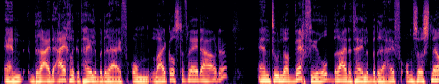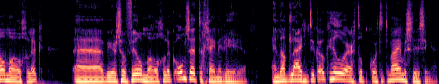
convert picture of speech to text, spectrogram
En draaide eigenlijk het hele bedrijf om Lycos tevreden houden. En toen dat wegviel, draaide het hele bedrijf om zo snel mogelijk eh, weer zoveel mogelijk omzet te genereren. En dat leidt natuurlijk ook heel erg tot korte termijn beslissingen.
